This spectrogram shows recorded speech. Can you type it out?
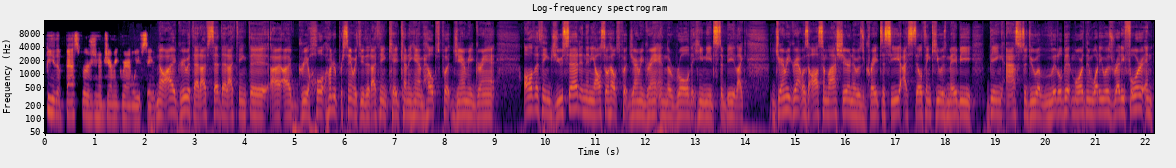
be the best version of Jerami Grant we've seen. No, I agree with that. I've said that. I think that I, I agree a whole hundred percent with you that I think Cade Cunningham helps put Jerami Grant all the things you said, and then he also helps put Jerami Grant in the role that he needs to be. Like Jerami Grant was awesome last year, and it was great to see. I still think he was maybe being asked to do a little bit more than what he was ready for, and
